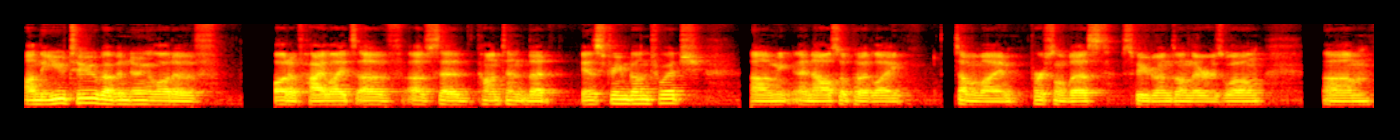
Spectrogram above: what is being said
On the YouTube, I've been doing a lot of a lot of highlights of of said content that is streamed on Twitch, um, and I also put like some of my personal best speedruns on there as well. Um,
